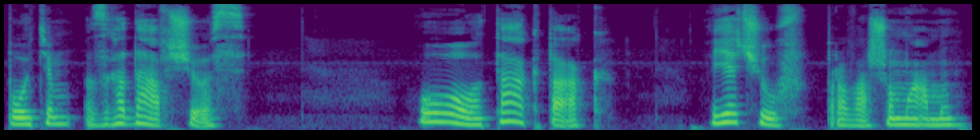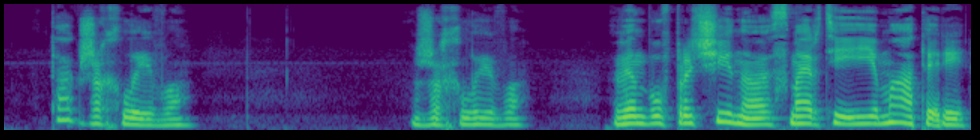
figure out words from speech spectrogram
потім згадав щось. О, так, так. Я чув про вашу маму. Так жахливо. Жахливо. Він був причиною смерті її матері,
